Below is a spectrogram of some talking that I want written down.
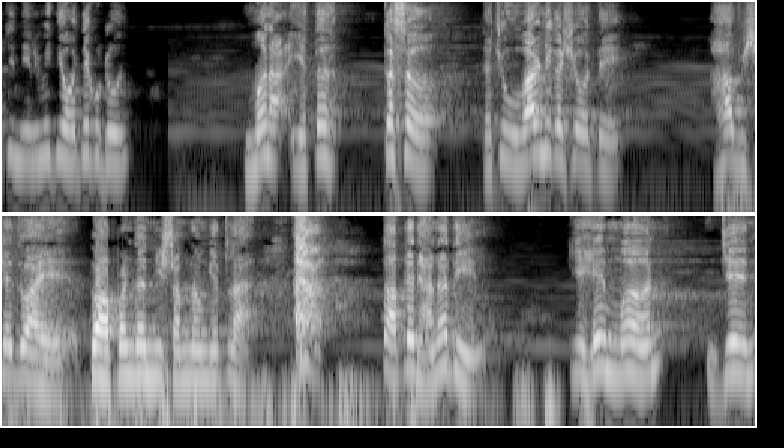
मनाची निर्मिती होते कुठून? मन येतं कसं? त्याची उभारणी कशी होते? हा विषय जो आहे तो आपण जर नीट समजावून घेतला तर आपल्या ध्यानात येईल की हे मन जे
